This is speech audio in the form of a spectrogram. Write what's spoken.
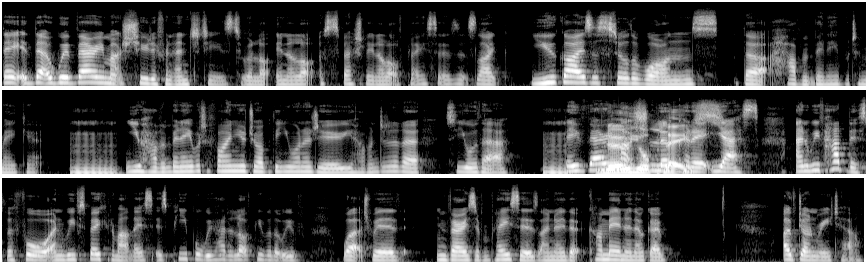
They, they we're very much two different entities to a lot in a lot, especially in a lot of places. It's like you guys are still the ones that haven't been able to make it. mm, You haven't been able to find your job that you want to do. You haven't da da da. So you're there. Mm. They very know much your look place. at it. Yes, and we've had this before, and we've spoken about this. Is people we've had a lot of people that we've worked with in various different places. I know that come in and they'll go, "I've done retail.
